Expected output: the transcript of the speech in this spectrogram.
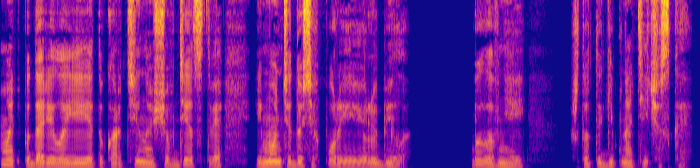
Мать подарила ей эту картину еще в детстве, и Монти до сих пор ее любила. Было в ней что-то гипнотическое.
